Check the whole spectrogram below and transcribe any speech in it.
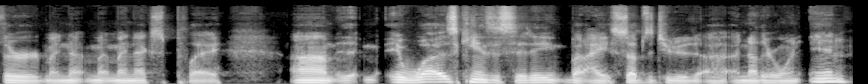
third, my my, my next play. Um, it, it was Kansas City, but I substituted uh, another one in.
